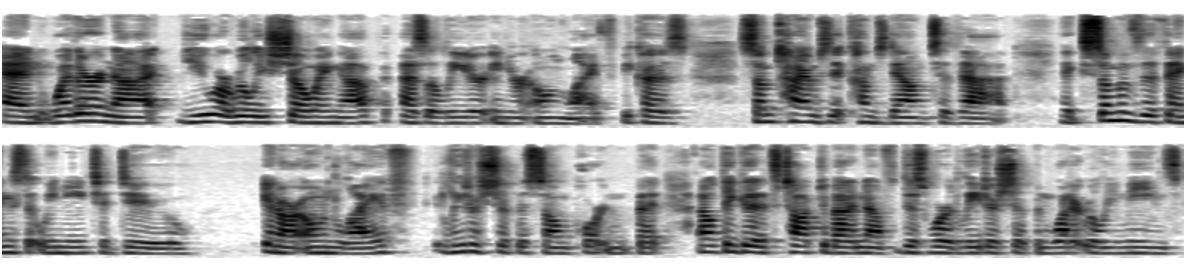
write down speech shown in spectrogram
and whether or not you are really showing up as a leader in your own life, because sometimes it comes down to that. Like some of the things that we need to do in our own life, leadership is so important, but I don't think that it's talked about enough, this word leadership and what it really means.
